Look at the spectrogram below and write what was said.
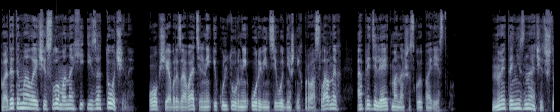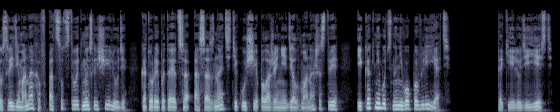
Под это малое число монахи и заточены. Общий образовательный и культурный уровень сегодняшних православных определяет монашескую повестку. Но это не значит, что среди монахов отсутствуют мыслящие люди, которые пытаются осознать текущее положение дел в монашестве и как-нибудь на него повлиять. Такие люди есть,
